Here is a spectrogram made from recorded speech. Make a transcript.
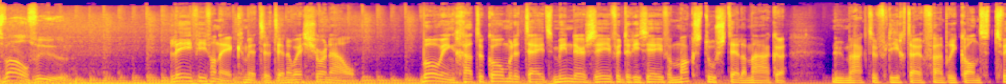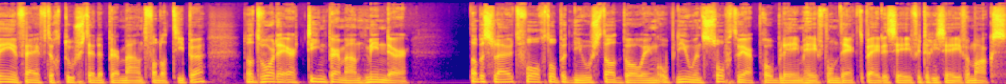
12 uur. Levi van Eck met het NOS-journaal. Boeing gaat de komende tijd minder 737 MAX-toestellen maken. Nu maakt de vliegtuigfabrikant 52 toestellen per maand van dat type. Dat worden er 10 per maand minder. Dat besluit volgt op het nieuws dat Boeing opnieuw een softwareprobleem heeft ontdekt bij de 737 MAX.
